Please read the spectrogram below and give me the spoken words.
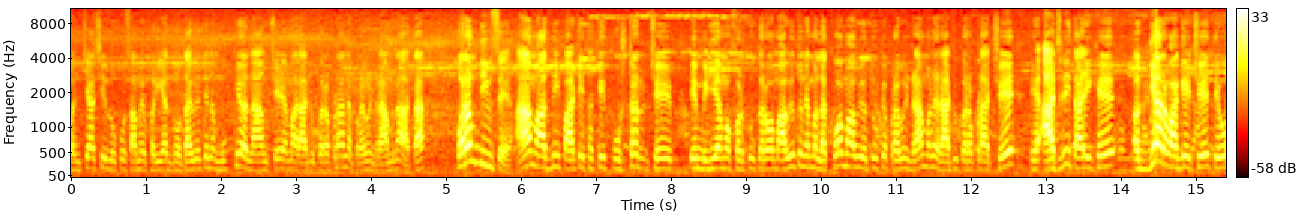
પંચ્યાસી લોકો સામે ફરિયાદ નોંધાવી હતી અને મુખ્ય નામ છે એમાં રાજુ કરપડા અને પ્રવીણ રામના હતા. પરમ દિવસે આમ આદમી પાર્ટી થકી પોસ્ટર છે એ મીડિયામાં ફરતું કરવામાં આવ્યું હતું અને એમાં લખવામાં આવ્યું હતું કે પ્રવીણ રામ અને રાજુ કરપડા છે એ આજની તારીખે અગિયાર વાગે છે તેઓ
